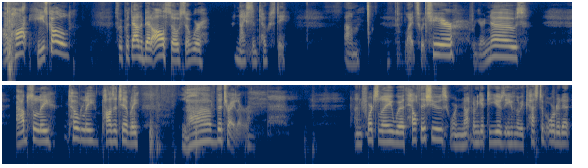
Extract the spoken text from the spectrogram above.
I'm hot, he's cold. So we put that on the bed also so we're nice and toasty. Um, light switch here for your nose. Absolutely, totally, positively Love the trailer. Unfortunately, with health issues, we're not going to get to use it, even though we custom ordered it.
